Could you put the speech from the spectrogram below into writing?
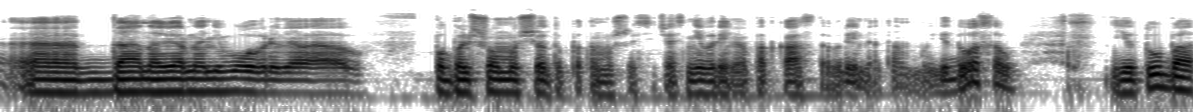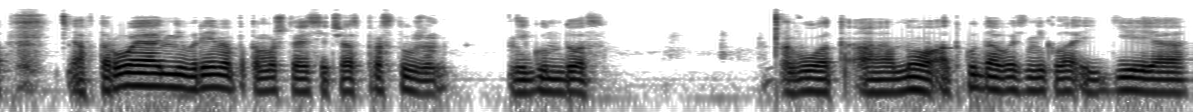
Э, да, наверное, не вовремя, по большому счету, потому что сейчас не время подкаста, время там видосов, ютуба. А второе не время, потому что я сейчас простужен и гундос. Вот, а, но откуда возникла идея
